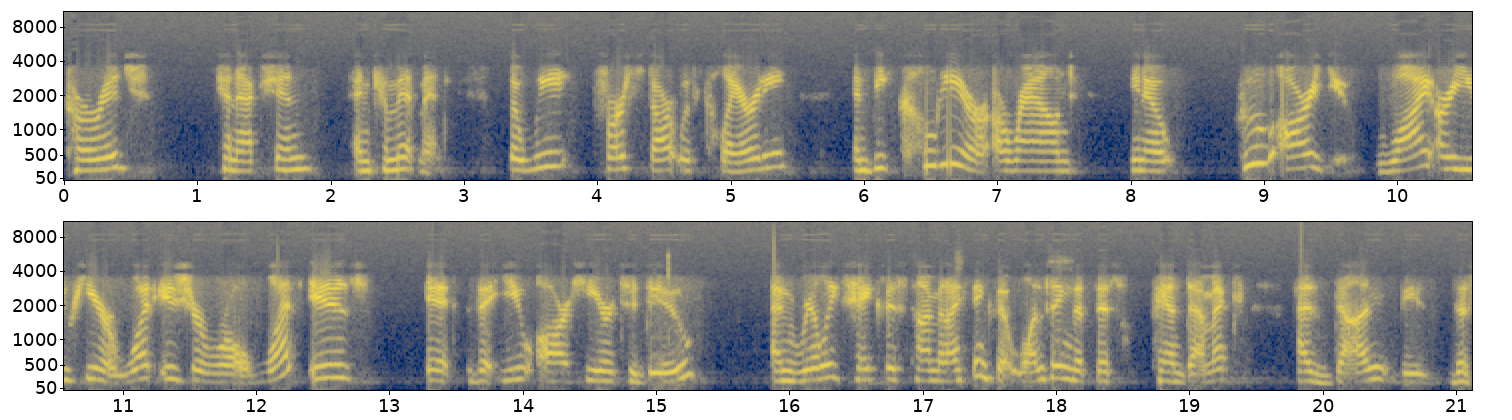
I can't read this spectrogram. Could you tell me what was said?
courage, connection, and commitment. So we first start with clarity and be clear around, you know, who are you? Why are you here? What is your role? What is it that you are here to do? And really take this time. And I think that one thing that this pandemic has done these this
